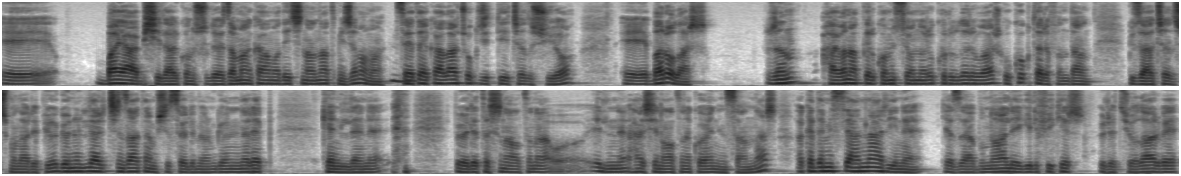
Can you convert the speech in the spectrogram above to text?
Ee, bayağı bir şeyler konuşuluyor. Zaman kalmadığı için anlatmayacağım ama Hı. STK'lar çok ciddi çalışıyor. Ee, baroların hayvan hakları komisyonları, kurulları var. Hukuk tarafından güzel çalışmalar yapıyor. Gönüllüler için zaten bir şey söylemiyorum. Gönüllüler hep kendilerini böyle taşın altına, elini her şeyin altına koyan insanlar. Akademisyenler yine keza bunlarla ilgili fikir üretiyorlar ve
